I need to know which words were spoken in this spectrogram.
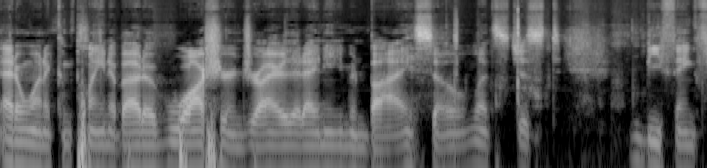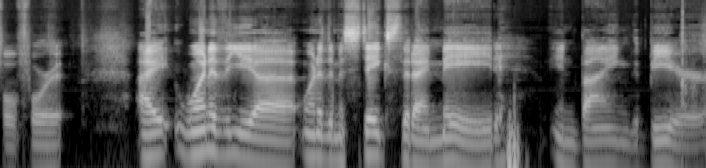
I don't want to complain about a washer and dryer that I didn't even buy. So let's just be thankful for it. I one of the uh, one of the mistakes that I made in buying the beer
